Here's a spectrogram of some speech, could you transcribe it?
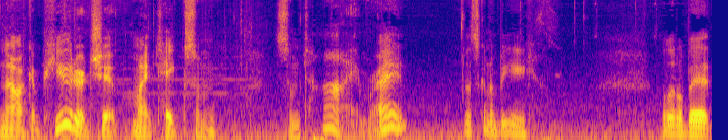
Now, a computer chip might take some some time, right? That's going to be a little bit...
